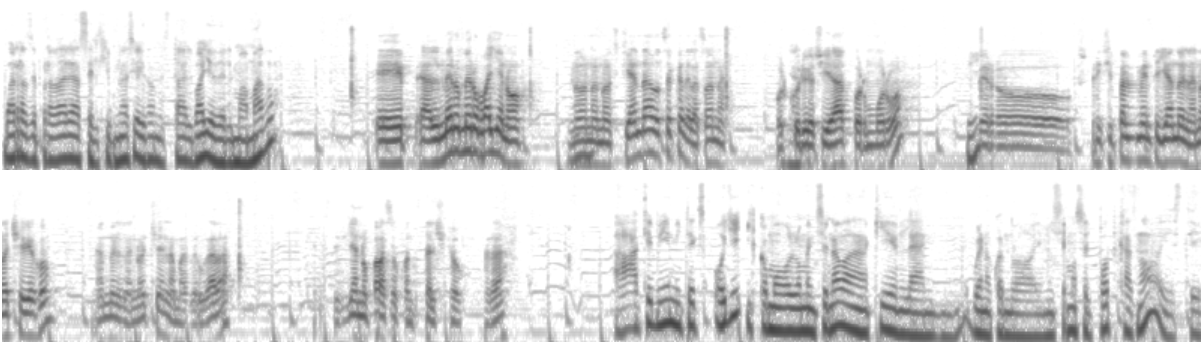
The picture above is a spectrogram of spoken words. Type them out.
Barras de Praderas, el gimnasio y donde está el Valle del Mamado. Eh, al mero mero valle no. No, no, no. Sí he andado cerca de la zona. Por curiosidad, por morbo. Pero pues, principalmente yo ando en la noche, viejo. Ando en la noche, en la madrugada. Este, ya no paso cuando está el show, ¿verdad? Ah, qué bien, mi text. Oye, y como lo mencionaba aquí en la, bueno, cuando iniciamos el podcast, ¿no? Este,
